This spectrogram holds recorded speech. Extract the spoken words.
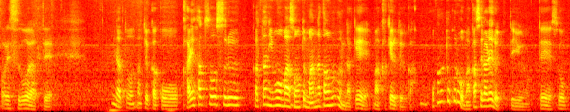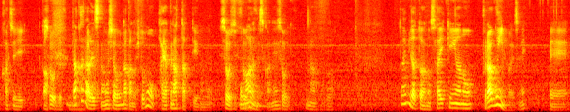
それすごいあって。だとなんていうかこう開発をする方にもまあその本当に真ん中の部分だけまあ書けるというか他のところを任せられるっていうのってすごく価値あそうですね。だからあれですか御社の中の人も早くなったっていうのもそうです。そこもあるんですかね。そうなるほどという意味だとあの最近あのプラグインのですね、えー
